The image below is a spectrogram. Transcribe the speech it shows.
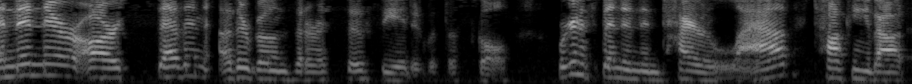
And then there are seven other bones that are associated with the skull. We're going to spend an entire lab talking about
